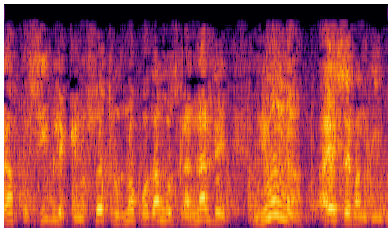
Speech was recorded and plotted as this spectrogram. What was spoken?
¿Será posible que nosotros no podamos ganarle ni una a ese bandido?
